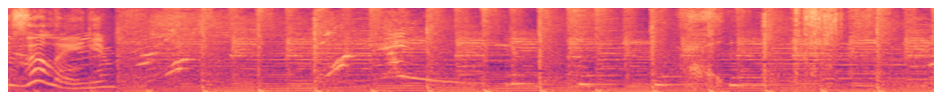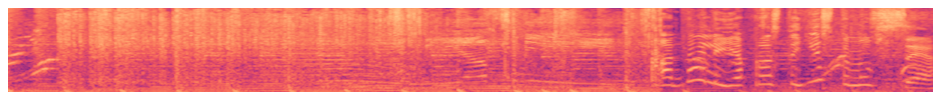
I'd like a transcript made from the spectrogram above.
Зелені. А далі я просто їстиму все.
